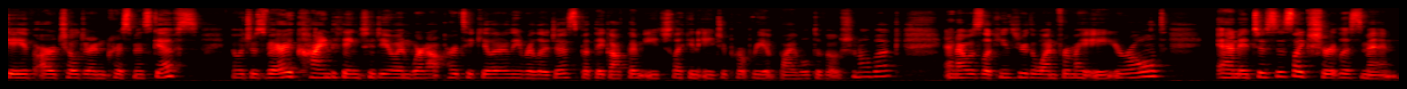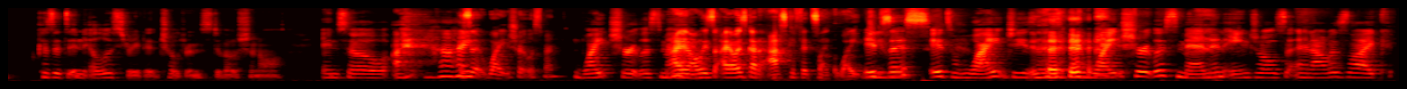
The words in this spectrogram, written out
gave our children Christmas gifts, which was a very kind thing to do. And we're not particularly religious, but they got them each like an age appropriate Bible devotional book. And I was looking through the one for my eight year old, and it just is like shirtless men because it's an illustrated children's devotional. And so I, I Is it white shirtless men? white shirtless men. I always I always gotta ask if it's like white it's, Jesus. It's white Jesus and white shirtless men and angels. And I was like,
